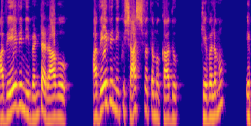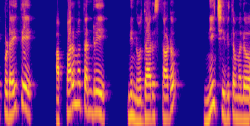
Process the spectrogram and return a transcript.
అవేవి నీ వెంట రావు. అవేవి నీకు శాశ్వతము కాదు. కేవలము ఎప్పుడైతే ఆ పరమ తండ్రి నిన్ను ఓదారుస్తాడో నీ జీవితములో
